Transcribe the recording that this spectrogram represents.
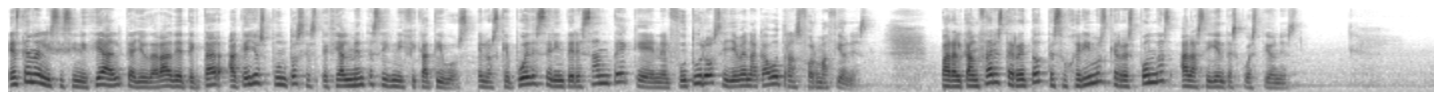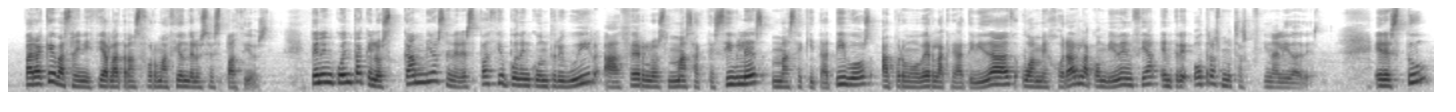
Este análisis inicial te ayudará a detectar aquellos puntos especialmente significativos en los que puede ser interesante que en el futuro se lleven a cabo transformaciones. Para alcanzar este reto te sugerimos que respondas a las siguientes cuestiones. ¿Para qué vas a iniciar la transformación de los espacios? Ten en cuenta que los cambios en el espacio pueden contribuir a hacerlos más accesibles, más equitativos, a promover la creatividad o a mejorar la convivencia, entre otras muchas finalidades. Eres tú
